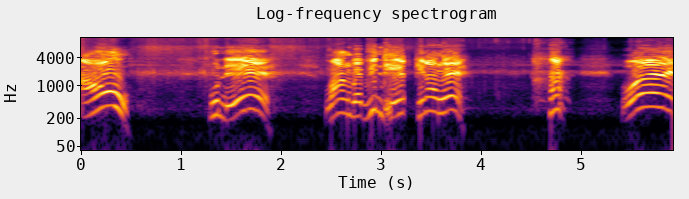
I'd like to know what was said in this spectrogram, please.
เอาพุ่นเดวางแบบวินเทจพี่น้องเอ้ยฮะโว้ย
